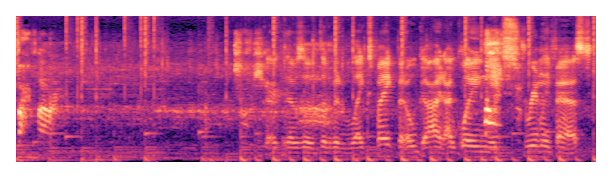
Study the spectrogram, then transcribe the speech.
Fire flower. Okay, that was a little bit of a lag spike, but oh god, I'm going extremely fast.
